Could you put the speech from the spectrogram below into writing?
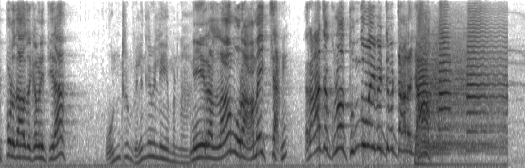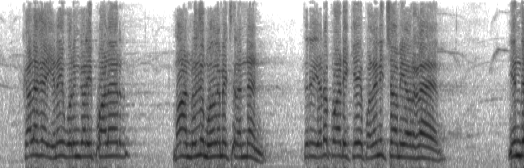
இப்பொழுதாவது கவனித்தீரா? ஒன்றும் விளங்கவில்லையே மன்னா நீரெல்லாம் ஒரு அமைச்சர். ராஜகுலோ துங்குவை விட்டு விட்டாரையா கழக இணை ஒருங்கிணைப்பாளர் மாண்புமிகு முதலமைச்சர் அண்ணன் திரு எடப்பாடி கே. பழனிசாமி அவர்களே இந்த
